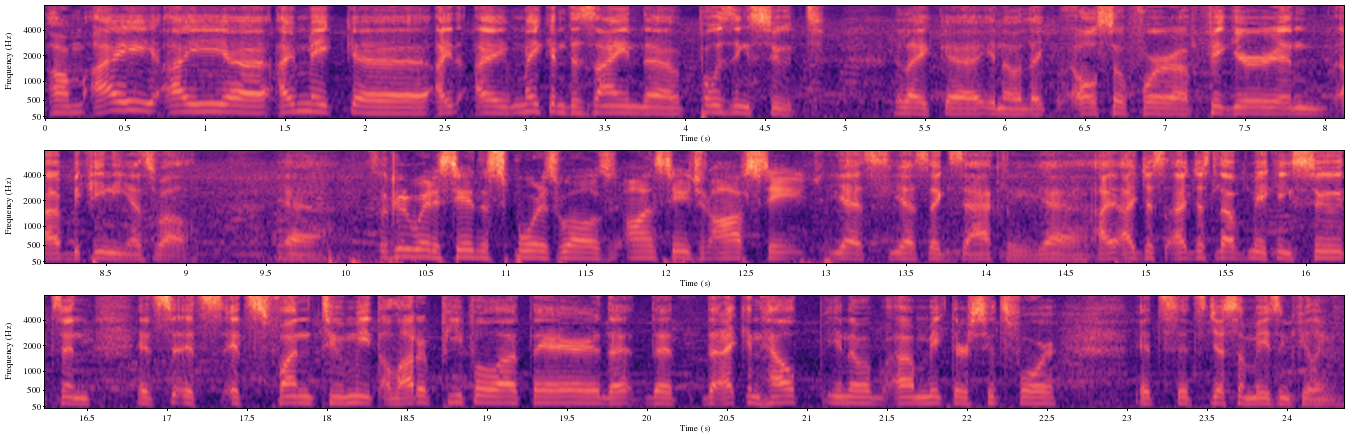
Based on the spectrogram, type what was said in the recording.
Um, I I uh, I make uh, I, I make and design a posing suit, like uh, you know like also for a figure and a bikini as well. Yeah. It's a good way to stay in the sport as well as on stage and off stage. Yes, yes, exactly. Yeah, I, I just I just love making suits, and it's it's it's fun to meet a lot of people out there that that, that I can help. You know, uh, make their suits for. It's it's just amazing feeling.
